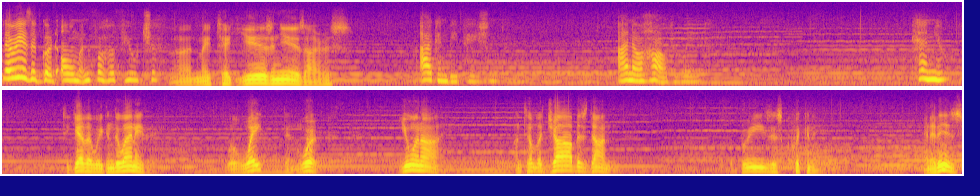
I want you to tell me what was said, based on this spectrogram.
there is a good omen for her future. Uh, it may take years and years, Iris. I can be patient. I know how to wait. Can you? Together, we can do anything. We'll wait and work. You and I. Until the job is done. The breeze is quickening. And it is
